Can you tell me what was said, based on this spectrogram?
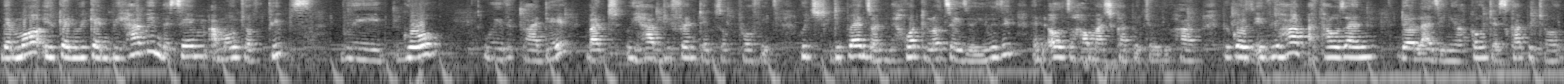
the more you can we can be having the same amount of pips we go with per day but we have different types of profits which depends on what lot size you're using and also how much capital you have. Because if you have a thousand dollars in your account as capital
